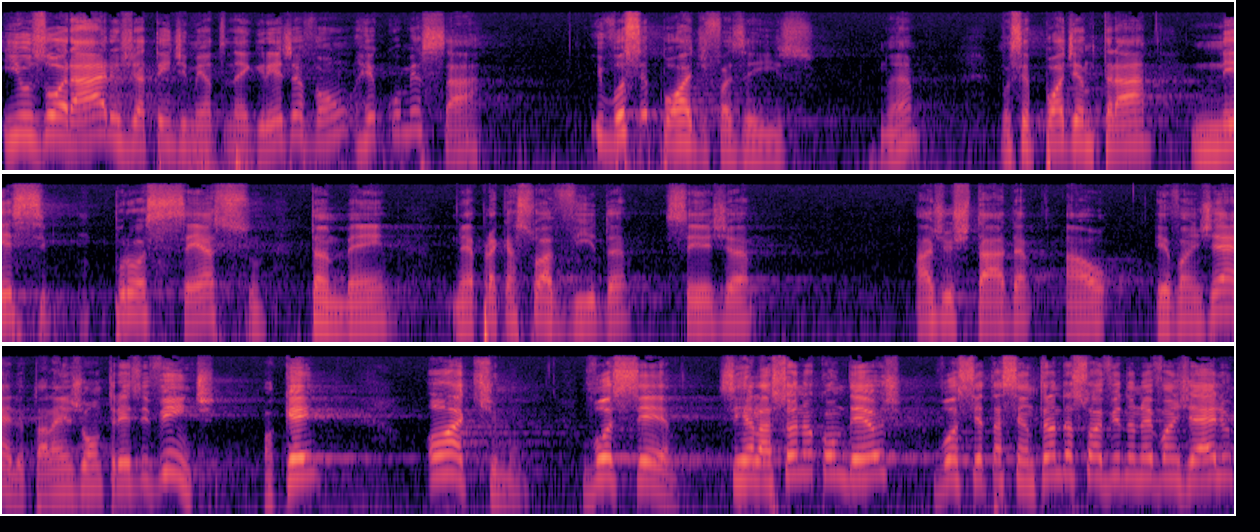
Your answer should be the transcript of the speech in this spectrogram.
e os horários de atendimento na igreja vão recomeçar. E você pode fazer isso. Não é? Você pode entrar nesse processo também, né, para que a sua vida seja ajustada ao Evangelho. Está lá em João 13, 20, ok? Ótimo. Você se relaciona com Deus, você está centrando a sua vida no Evangelho,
